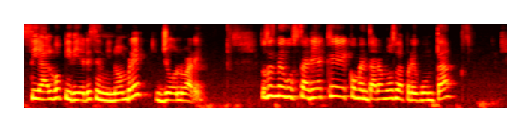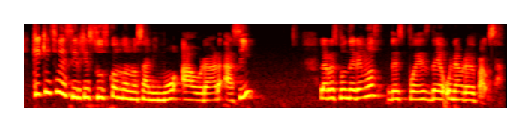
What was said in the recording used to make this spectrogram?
si algo pidieres en mi nombre, yo lo haré. Entonces me gustaría que comentáramos la pregunta, ¿qué quiso decir Jesús cuando nos animó a orar así? La responderemos después de una breve pausa.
